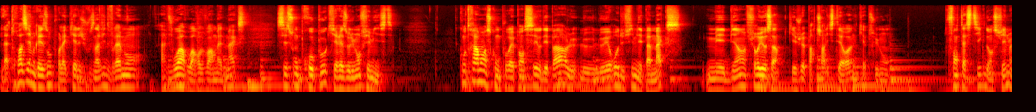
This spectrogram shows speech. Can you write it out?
La troisième raison pour laquelle je vous invite vraiment à voir ou à revoir Mad Max, c'est son propos qui est résolument féministe. Contrairement à ce qu'on pourrait penser au départ, le, héros du film n'est pas Max, mais bien Furiosa, qui est joué par Charlie Theron, qui est absolument fantastique dans ce film.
